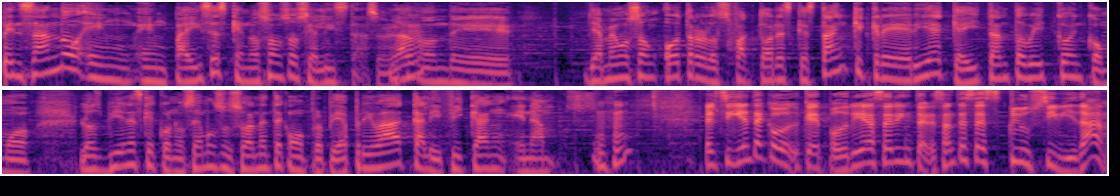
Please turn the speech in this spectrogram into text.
Pensando en, en países que no son socialistas, ¿verdad? Donde llamemos son otros los factores que están, que creería que ahí tanto Bitcoin como los bienes que conocemos usualmente como propiedad privada califican en ambos. El siguiente que podría ser interesante es exclusividad.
